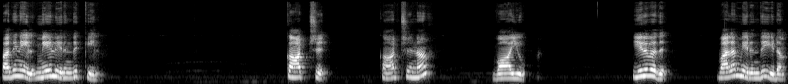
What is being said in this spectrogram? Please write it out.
பதினேழு மேலிருந்து கீழ். காற்று. காற்றுனா வாயு. இருபது வலம் இருந்து இடம்.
